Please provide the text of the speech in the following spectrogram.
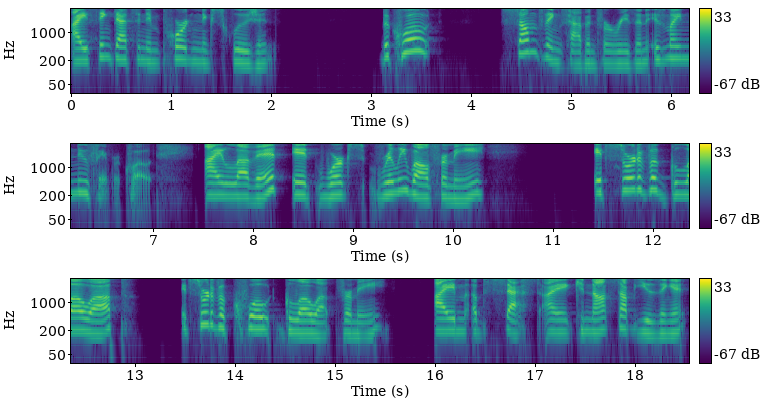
I think that's an important exclusion. The quote, some things happen for a reason, is my new favorite quote. I love it. It works really well for me. It's sort of a glow up it's sort of a quote glow up for me. I'm obsessed. I cannot stop using it.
